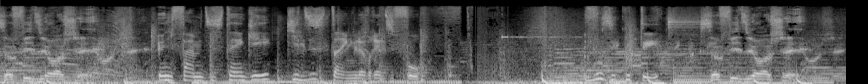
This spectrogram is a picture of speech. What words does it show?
Sophie Durocher. Une femme distinguée qui distingue le vrai du faux. Vous écoutez Sophie Durocher.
